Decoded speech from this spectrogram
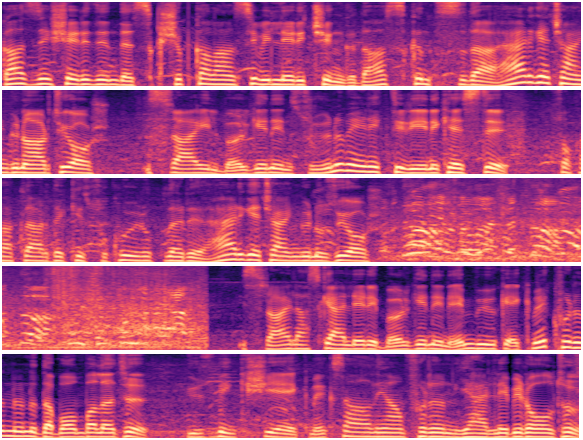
Gazze şeridinde sıkışıp kalan siviller için gıda sıkıntısı da her geçen gün artıyor. İsrail bölgenin suyunu ve elektriğini kesti. Sokaklardaki su kuyrukları her geçen gün uzuyor. İsrail askerleri bölgenin en büyük ekmek fırınını da bombaladı. 100 bin kişiye ekmek sağlayan fırın yerle bir oldu.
